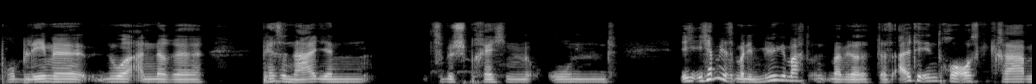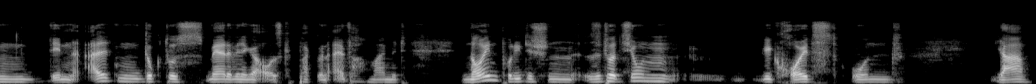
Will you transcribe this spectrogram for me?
Probleme, nur andere Personalien zu besprechen. Und ich, ich habe mir jetzt mal die Mühe gemacht und mal wieder das alte Intro ausgegraben, den alten Duktus mehr oder weniger ausgepackt und einfach mal mit neuen politischen Situationen gekreuzt. Und ja,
